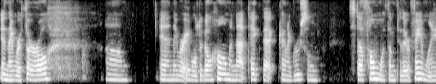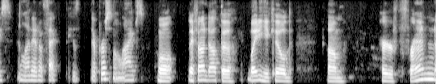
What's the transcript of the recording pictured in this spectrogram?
and they were thorough. Um, and they were able to go home and not take that kind of gruesome stuff home with them to their families and let it affect his their personal lives. Well, they found out the lady he killed, um, her friend,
